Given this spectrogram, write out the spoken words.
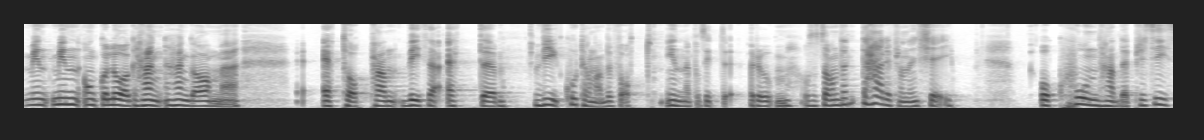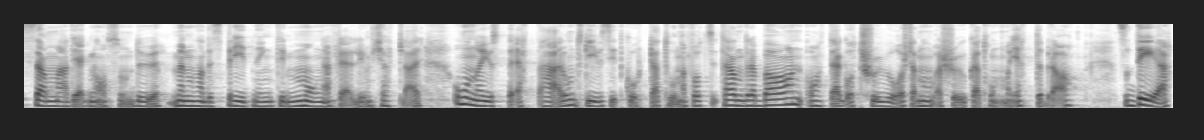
Min, min onkolog, han, han gav mig ett hopp. Han visade ett eh, vykort han hade fått inne på sitt rum. Och så sa han, det här är från en tjej. Och hon hade precis samma diagnos som du, men hon hade spridning till många fler lymfkörtlar. Och hon har just berättat här, hon skriver i sitt kort att hon har fått sitt andra barn och att det har gått sju år sedan hon var sjuk och att hon mår jättebra. Så det,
